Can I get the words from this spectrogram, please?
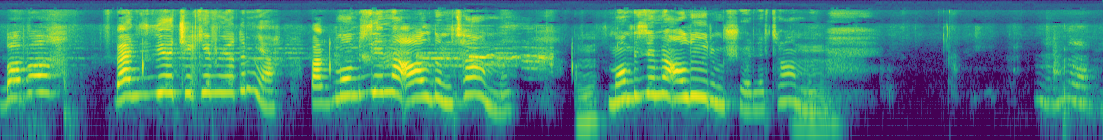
Baba ben video çekemiyordum ya. Bak mobizemi aldım tamam mı? Hı? Mobizemi alıyorum şöyle tamam mı? Hı. Ne yapıyorsun?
